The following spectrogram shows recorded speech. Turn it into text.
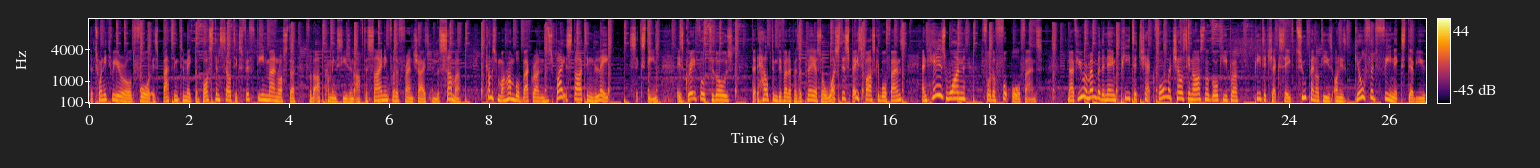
the 23 year old Fall is battling to make the Boston Celtics 15 man roster for the upcoming season after signing for the franchise in the summer. He comes from a humble background and, despite starting late, 16, is grateful to those that helped him develop as a player. So watch this space, basketball fans. And here's one for the football fans. Now, if you remember the name Peter Cech, former Chelsea and Arsenal goalkeeper Peter Cech saved two penalties on his Guildford Phoenix debut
